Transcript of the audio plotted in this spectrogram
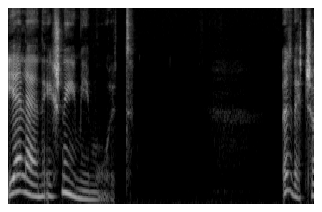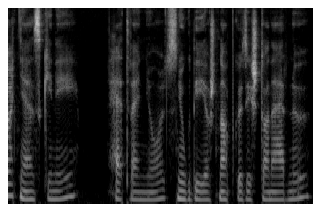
Jelen és némi múlt. Özve Csatnyánszkiné, 78, nyugdíjas napközis tanárnő,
